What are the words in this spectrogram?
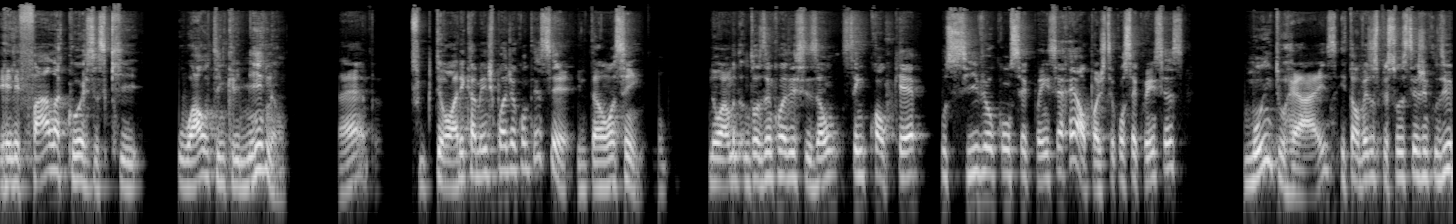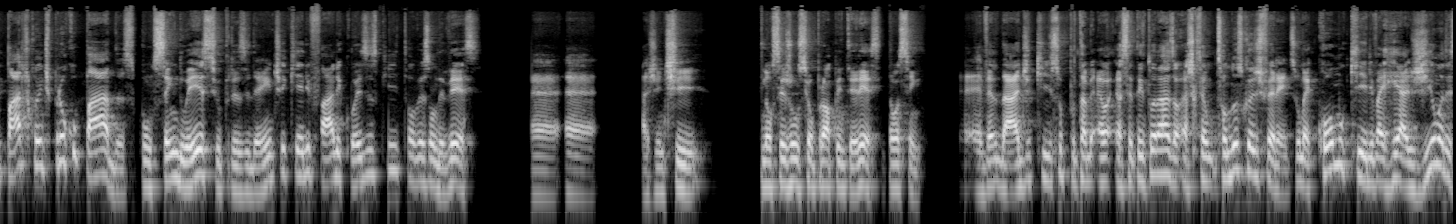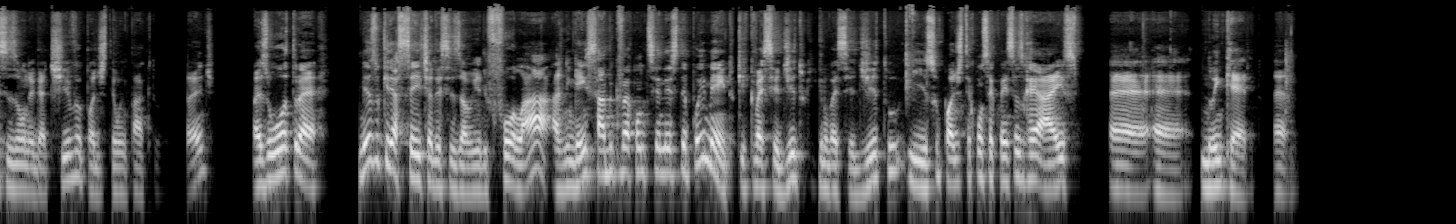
ele fala coisas que o auto-incriminam, né, teoricamente pode acontecer. Então, assim, não estou dizendo que é uma decisão sem qualquer possível consequência real. Pode ter consequências muito reais e talvez as pessoas estejam, inclusive, particularmente preocupadas com sendo esse o presidente que ele fale coisas que talvez não devesse. É, é, a gente não sejam o seu próprio interesse. Então, assim, é verdade que isso também. É, você tem toda a razão. Acho que são duas coisas diferentes. Uma é como que ele vai reagir a uma decisão negativa, pode ter um impacto importante, mas o outro é, mesmo que ele aceite a decisão e ele for lá, ninguém sabe o que vai acontecer nesse depoimento, o que, vai ser dito, o que, não vai ser dito, e isso pode ter consequências reais é, é, no inquérito. Né?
